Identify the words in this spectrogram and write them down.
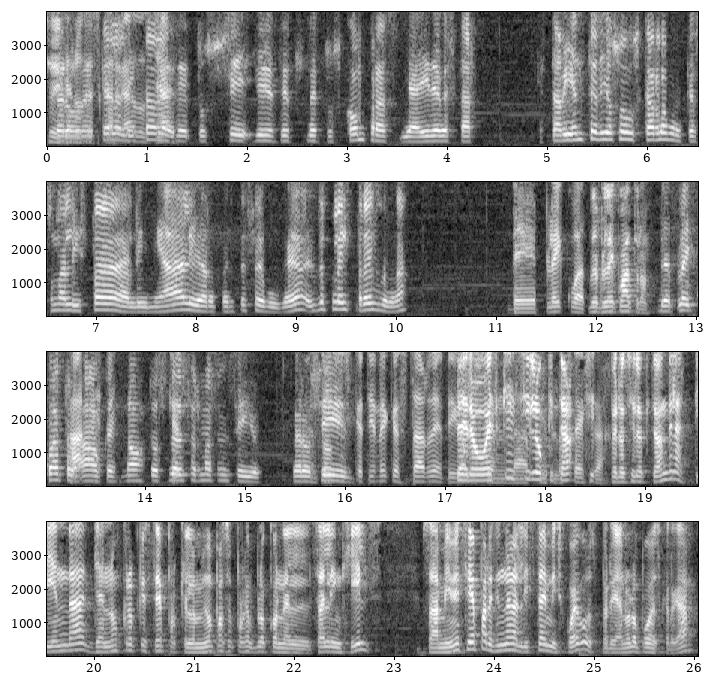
pero vete a la lista de, tus, de, tus compras y ahí debe estar está bien tedioso buscarlo porque es una lista lineal y de repente se buguea. Es de Play 3, ¿verdad? De Play 4. De Play 4. De Play 4. Ah, ah ok. No, entonces debe ser más sencillo. Pero entonces, sí. que tiene que estar, digamos, Pero es que si lo quitaron, pero si lo quitaron de la tienda, ya no creo que esté, porque lo mismo pasó, por ejemplo, con el Silent Hills. O sea, a mí me sigue apareciendo en la lista de mis juegos, pero ya no lo puedo descargar.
